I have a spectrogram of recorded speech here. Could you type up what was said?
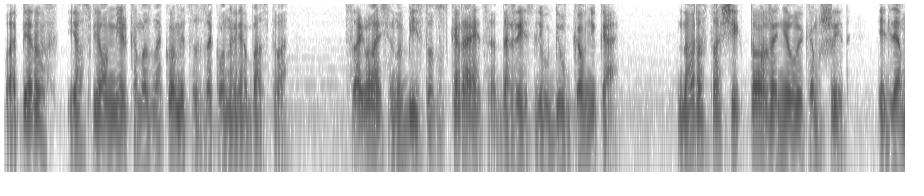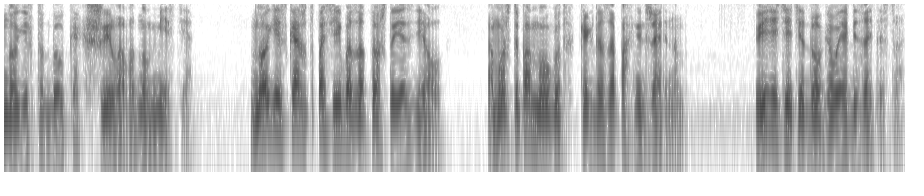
Во-первых, я успел мельком ознакомиться с законами аббатства. Согласен, убийство тут карается, даже если убил говнюка. Но ростовщик тоже не лыком шит, и для многих тут был как шило в одном месте. Многие скажут спасибо за то, что я сделал. А может, и помогут, когда запахнет жареным. Видите эти долговые обязательства?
